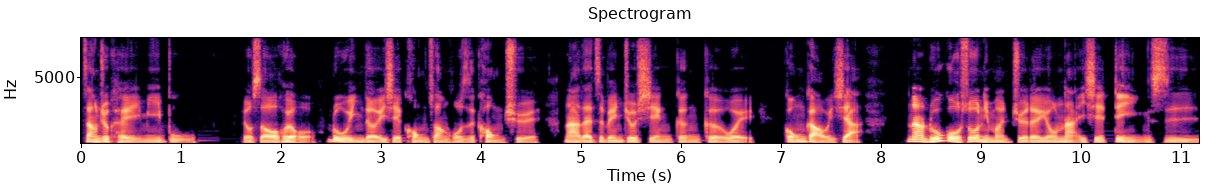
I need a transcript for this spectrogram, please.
这样就可以弥补。有时候会有录音的一些空窗或是空缺，那在这边就先跟各位公告一下。那如果说你们觉得有哪一些电影是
